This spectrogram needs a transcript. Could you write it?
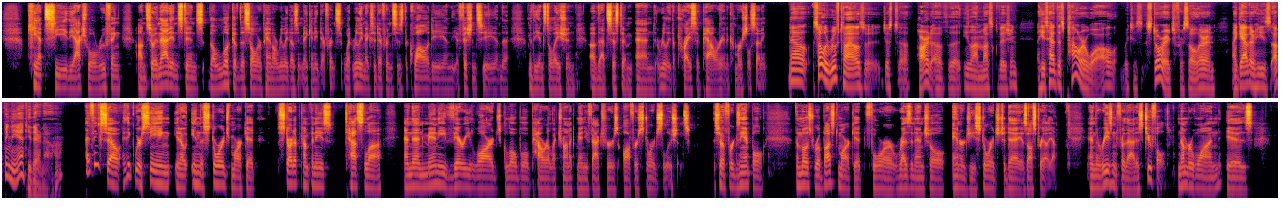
can't see the actual roofing. Um, so in that instance, the look of the solar panel really doesn't make any difference. What really makes a difference is the quality and the efficiency and the the installation of that system and really the price of power in a commercial setting. Now, solar roof tiles are just a part of the Elon Musk vision. He's had this Powerwall, which is storage for solar, and I gather he's upping the ante there now, huh? I think so. I think we're seeing, you know, in the storage market, startup companies, Tesla, and then many very large global power electronic manufacturers offer storage solutions. So, for example, the most robust market for residential energy storage today is Australia. And the reason for that is twofold. Number one is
